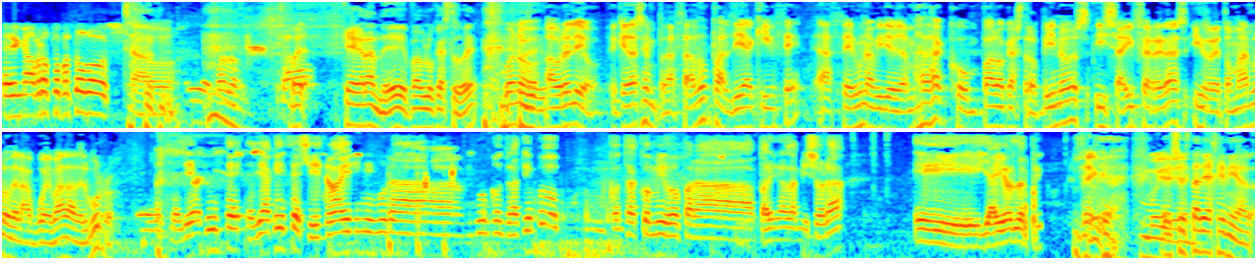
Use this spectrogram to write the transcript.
Venga, abrazo para todos. Chao. Qué grande, ¿eh? Pablo Castro, ¿eh? Bueno, Aurelio, quedas emplazado para el día 15 a hacer una videollamada con Pablo Castropinos y Saí Ferreras y retomar lo de la huevada del burro. El día 15, el día 15 si no hay ninguna ningún contratiempo, contad conmigo para, para ir a la emisora y, y ahí os lo explico. Venga, muy Eso bien. estaría genial.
